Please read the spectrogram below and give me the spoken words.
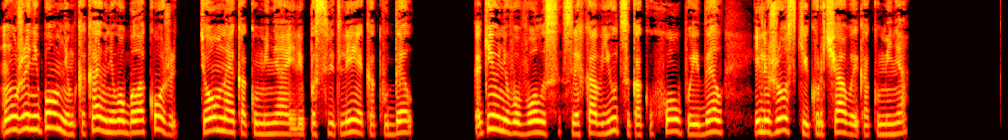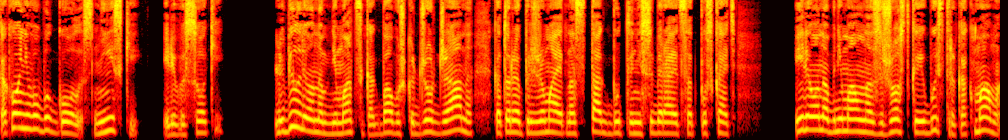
Мы уже не помним, какая у него была кожа, темная, как у меня, или посветлее, как у Дел. Какие у него волосы, слегка вьются, как у Хоупа и Дел, или жесткие, курчавые, как у меня. Какой у него был голос, низкий или высокий. Любил ли он обниматься, как бабушка Джорджиана, которая прижимает нас так, будто не собирается отпускать, или он обнимал нас жестко и быстро, как мама,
